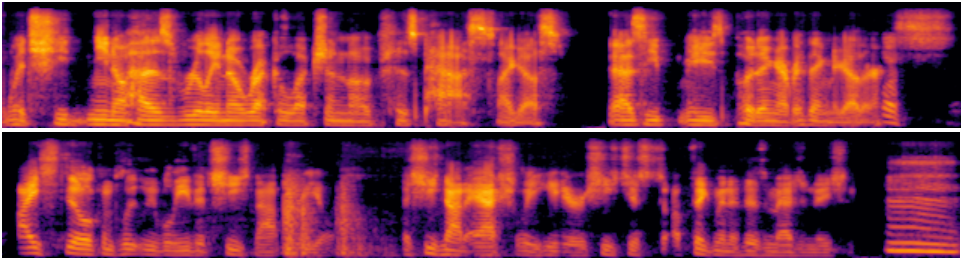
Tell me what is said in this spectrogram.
which he you know has really no recollection of his past. I guess as he he's putting everything together. Plus, I still completely believe that she's not real. That she's not actually here. She's just a figment of his imagination. Mm.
